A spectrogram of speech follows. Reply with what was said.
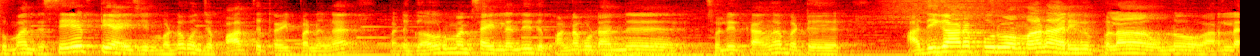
சும்மா இந்த சேஃப்டி ஹைஜீன் மட்டும் கொஞ்சம் பார்த்து ட்ரை பண்ணுங்கள் பட் கவர்மெண்ட் சைட்லேருந்து இது பண்ணக்கூடாதுன்னு சொல்லியிருக்காங்க. பட்டு அதிகாரப்பூர்வமான அறிவிப்பெல்லாம் இன்னும் வரல.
